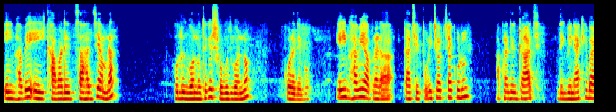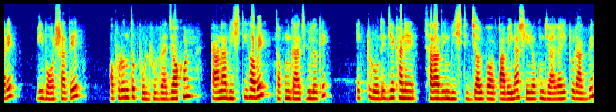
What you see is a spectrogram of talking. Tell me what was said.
এইভাবে এই খাবারের সাহায্যে আমরা হলুদ বর্ণ থেকে সবুজ বর্ণ করে দেব। এইভাবে আপনারা গাছের পরিচর্যা করুন। আপনাদের গাছ দেখবেন একেবারে এই বর্ষাতেও অফুরন্ত ফুল ফুটবে। আর যখন টানা বৃষ্টি হবে, তখন গাছগুলোকে একটু রোদের যেখানে সারাদিন বৃষ্টির জল পাবে না সেই রকম জায়গায় একটু রাখবেন।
